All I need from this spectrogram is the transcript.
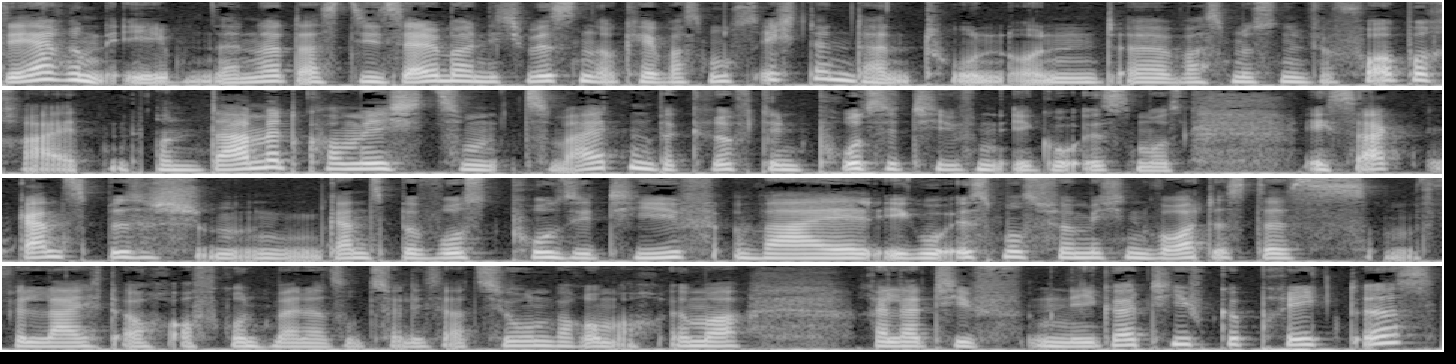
deren Ebene, ne? dass die selber nicht wissen, okay, was muss ich denn dann tun und äh, was müssen wir vorbereiten. Und damit komme ich zum zweiten Begriff, den positiven Egoismus. Ich sage ganz, ganz bewusst positiv, weil Egoismus für mich ein Wort ist, das vielleicht auch aufgrund meiner Sozialisation, warum auch immer, relativ negativ negativ geprägt ist.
